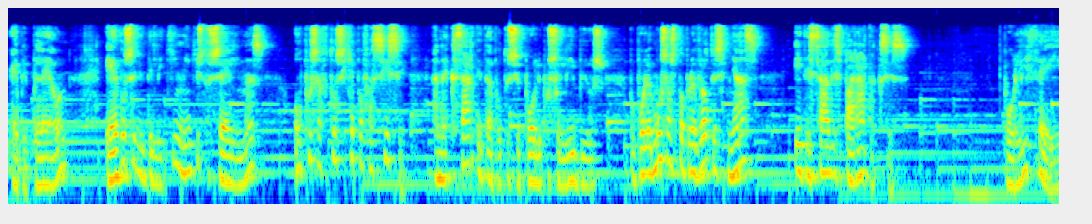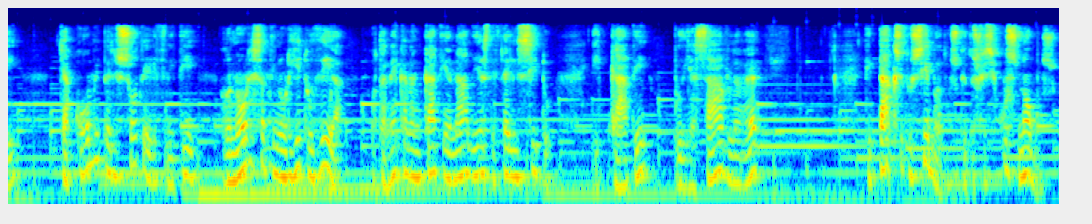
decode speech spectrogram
Επιπλέον, έδωσε την τελική νίκη στους Έλληνες όπως αυτός είχε αποφασίσει, ανεξάρτητα από τους υπόλοιπους Ολύμπιους που πολεμούσαν στο πλευρό της μιας ή της άλλης παράταξης. Πολλοί θεοί και ακόμη περισσότεροι θνητοί γνώρισαν την οργή του Δία όταν έκαναν κάτι ενάντια στη θέλησή του ή κάτι που διασάβλαβε τη τάξη του σύμπαντος και τους φυσικούς νόμους.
